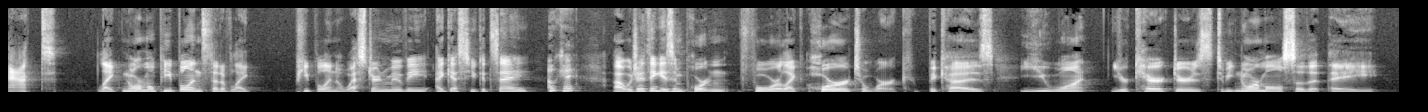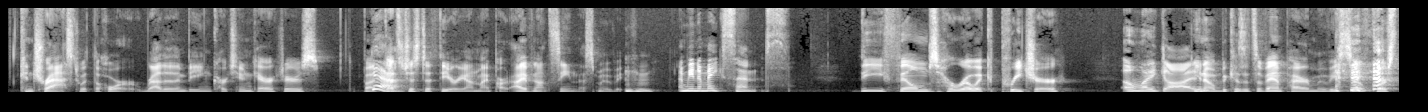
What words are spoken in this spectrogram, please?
act like normal people instead of like people in a Western movie, I guess you could say Okay. uh, which I think is important for like horror to work because you want your characters to be normal so that they contrast with the horror rather than being cartoon characters. But Yeah. that's just a theory on my part. I have not seen this movie. I mean, it makes sense. The film's heroic preacher, Oh my god. you know, because it's a vampire movie, so of course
